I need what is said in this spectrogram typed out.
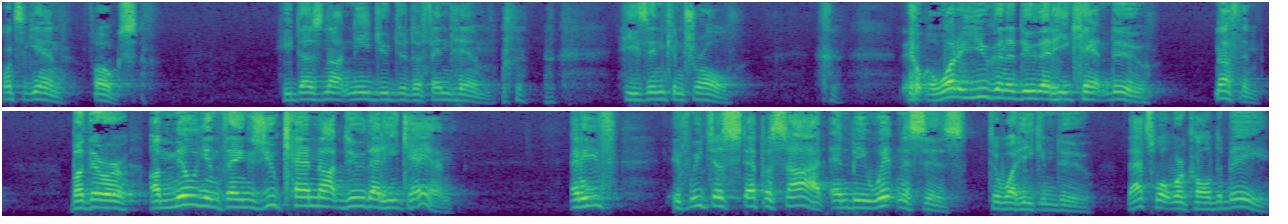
Once again, folks, he does not need you to defend him. He's in control. What are you going to do that he can't do? Nothing. But there are a million things you cannot do that he can. And he's, if we just step aside and be witnesses to what he can do, that's what we're called to be.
